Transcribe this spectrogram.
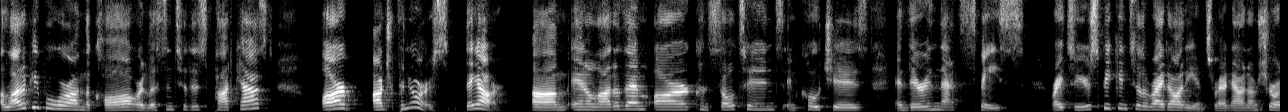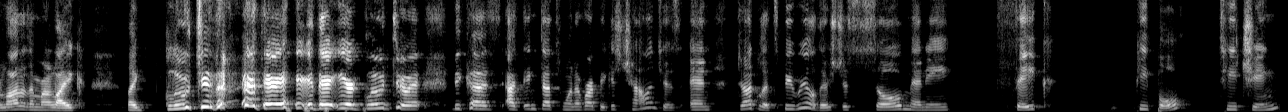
a lot of people who are on the call or listen to this podcast are entrepreneurs. They are. Um, and a lot of them are consultants and coaches, and they're in that space, right? So you're speaking to the right audience right now, and I'm sure a lot of them are like, like glued to the, their their ear glued to it because I think that's one of our biggest challenges. And Doug, let's be real. There's just so many fake people teaching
